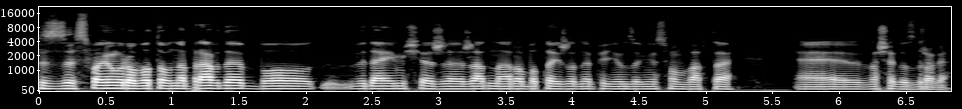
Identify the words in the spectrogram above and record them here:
ze swoją robotą naprawdę, bo wydaje mi się, że żadna robota i żadne pieniądze nie są warte e, waszego zdrowia.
